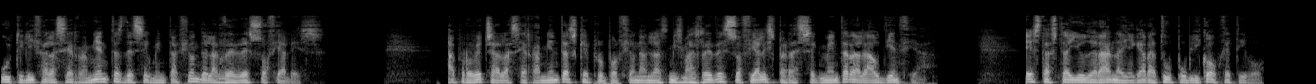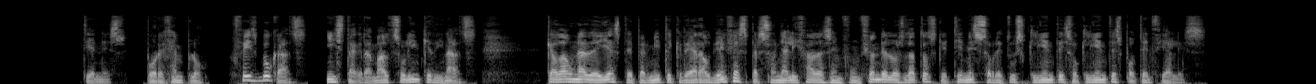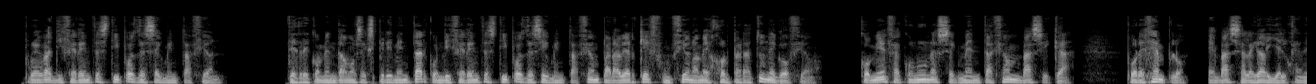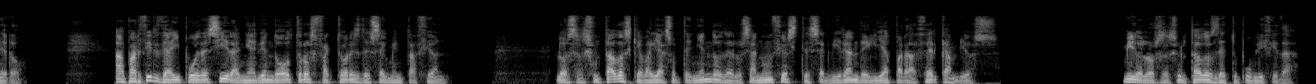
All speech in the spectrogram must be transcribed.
Utiliza las herramientas de segmentación de las redes sociales. Aprovecha las herramientas que proporcionan las mismas redes sociales para segmentar a la audiencia. Estas te ayudarán a llegar a tu público objetivo. Tienes, por ejemplo, Facebook Ads, Instagram Ads o LinkedIn Ads. Cada una de ellas te permite crear audiencias personalizadas en función de los datos que tienes sobre tus clientes o clientes potenciales. Prueba diferentes tipos de segmentación. Te recomendamos experimentar con diferentes tipos de segmentación para ver qué funciona mejor para tu negocio. Comienza con una segmentación básica. Por ejemplo, en base a la edad y el género. A partir de ahí puedes ir añadiendo otros factores de segmentación. Los resultados que vayas obteniendo de los anuncios te servirán de guía para hacer cambios. Mide los resultados de tu publicidad.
